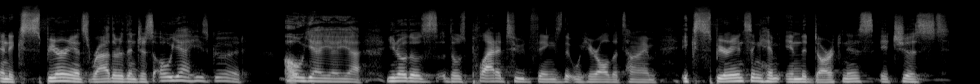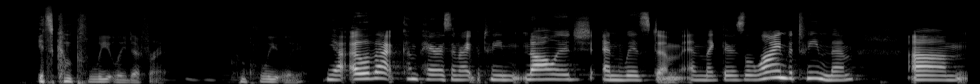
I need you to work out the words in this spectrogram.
an experience rather than just, oh yeah, he's good. Oh yeah, yeah, yeah. You know those those platitude things that we hear all the time. Experiencing him in the darkness, it just it's completely different. Completely. Yeah, I love that comparison, right, between knowledge and wisdom. And like there's a line between them. Um,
